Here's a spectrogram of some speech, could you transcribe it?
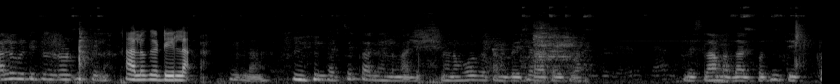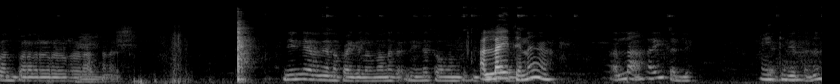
ಆಲೂಗಡ್ಡೆ ತಂದ್ರೆ ನೋಡ್ಬೇಕಿಲ್ಲ ಆಲೂಗಡ್ಡೆ ಇಲ್ಲ. ಇಲ್ಲ. ಹ್ಞೂ ಈಗ ಹಚ್ಚಿರ್ತಾರೆ ನೆಲ್ಲ ಮಾಡಿ. ನನಗೆ ಹೋಗ್ಬೇಕಂದ್ರೆ ಬೇಜಾರಾಗ್ತೈತವ ಬಿಸಿಲ ಮೊದಲು ಅಲ್ಲಿ ಕುದ್ದು ತಿಕ್ಕೊಂದು ಬರೋದ್ರಾಗ ನನಗೆ. ನಿನ್ನೆ ನೆನಪಾಗಿಲ್ಲ ನನಗೆ? ನಿನ್ನೆ ತೊಗೊಂಡು ಅಲ್ಲ ಐತೇನ ಅಲ್ಲ ಐತಲ್ಲಿ ಐತೆ ಹ್ಞೂ ಆಯ್ತು.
